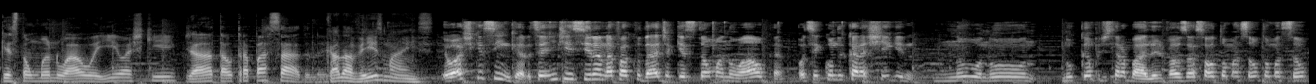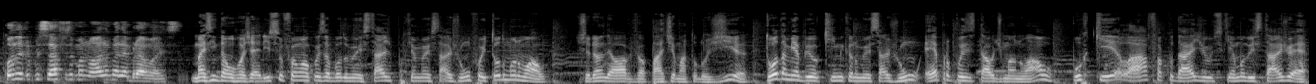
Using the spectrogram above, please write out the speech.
questão manual aí, eu acho que já tá ultrapassado, né? Cada vez mais. Eu acho que assim, cara, se a gente ensina na faculdade a questão manual, cara, pode ser que quando o cara chegue no, no, no campo de trabalho, ele vai usar só automação, automação. Quando ele precisar fazer manual, ele não vai lembrar mais. Mas então, Rogério, isso foi uma coisa boa do meu estágio, porque o meu estágio 1 foi todo manual. Tirando, é óbvio, a parte de hematologia, toda a minha bioquímica no meu estágio 1 é proposital de manual, porque lá a faculdade, o esquema do estágio é,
